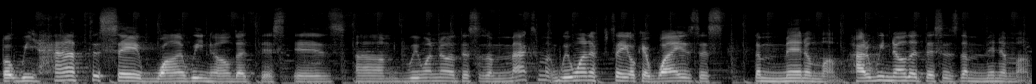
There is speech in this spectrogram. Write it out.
But we have to say why we know that this is, um, we want to know if this is a maximum. We want to say, okay, why is this the minimum. How do we know that this is the minimum?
